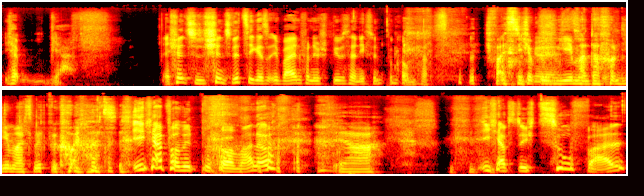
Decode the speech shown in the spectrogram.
Ich hab, ja, ich finde es witzig, dass ihr beiden von dem Spiel bisher nichts mitbekommen habt. Ich weiß nicht, ob irgendjemand davon jemals mitbekommen hat. Ich habe von mitbekommen, hallo? Ja, ich habe es durch Zufall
